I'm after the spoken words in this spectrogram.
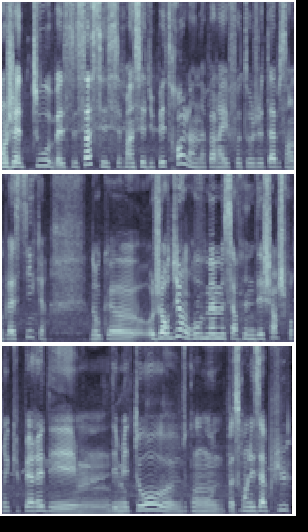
On jette tout. Ben, ça, c'est du pétrole, un appareil photo jetable sans plastique. Donc euh, aujourd'hui, on rouvre même certaines décharges pour récupérer des, métaux euh, parce qu'on les a plus.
